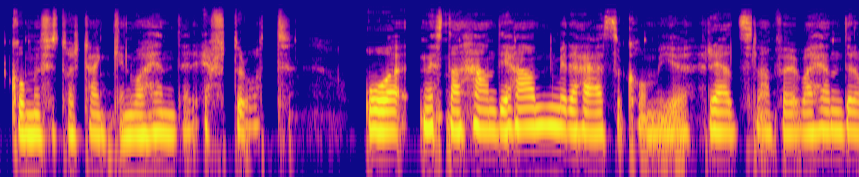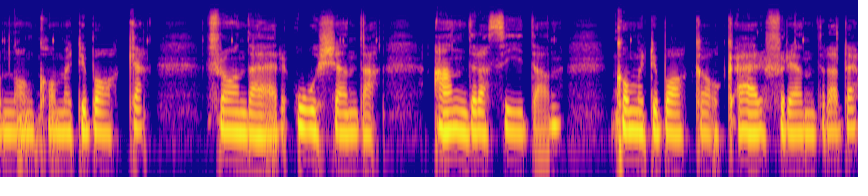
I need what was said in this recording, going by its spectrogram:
kommer förstås tanken, vad händer efteråt? Och nästan hand i hand med det här så kommer ju rädslan för vad händer om någon kommer tillbaka från det här okända, andra sidan, kommer tillbaka och är förändrade.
